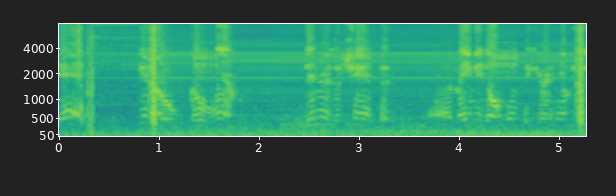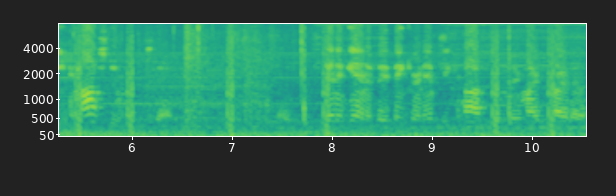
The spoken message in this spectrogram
dead. You know, go limp. Then there's a chance that uh, maybe they'll think that you're an empty costume then again, if they think you're an empty costume, they might try to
